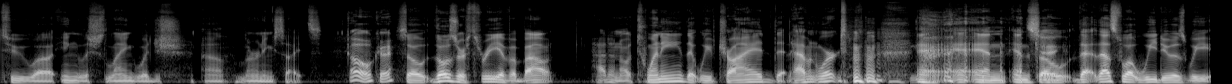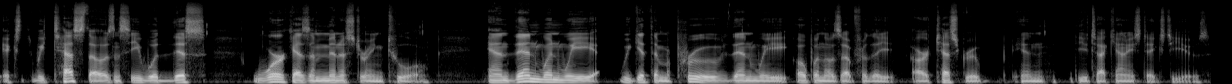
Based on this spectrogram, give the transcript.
two uh, English language uh, learning sites. Oh, okay. So those are three of about I don't know twenty that we've tried that haven't worked, and and, and so that, that's what we do is we ex- we test those and see would this work as a ministering tool, and then when we we get them approved, then we open those up for the our test group in the Utah County Stakes to use.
